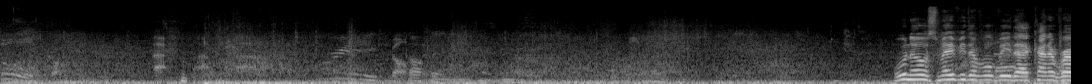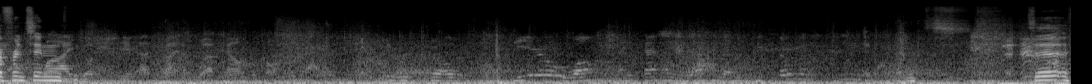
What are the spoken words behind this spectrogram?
Dual coffins. Ah, ah, ah. Three coffins. Who knows? Maybe there will be that kind of reference in. Why you're shit at trying to work out the coffins. If you would throw 0, 1, and 10 on the left, that would be so much easier. It's a-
